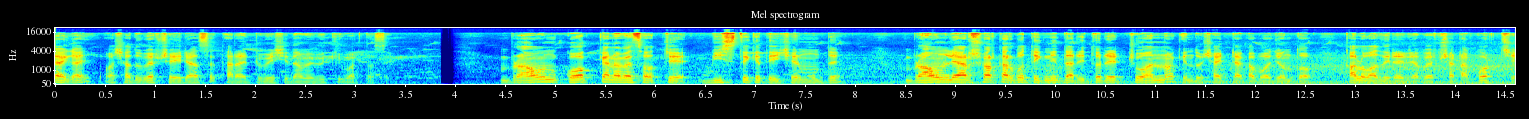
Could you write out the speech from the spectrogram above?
জায়গায় অসাধু ব্যবসায়ীরা আছে, তারা একটু বেশি দামে বিক্রি করতেছে। ব্রাউন কক কেনা বেচা হচ্ছে বিশ থেকে তেইশের মধ্যে। ব্রাউন লেয়ার সরকার কর্তৃক নির্ধারিত রেট চুয়ান্ন, কিন্তু ষাট টাকা পর্যন্ত কালোবাজারের ব্যবসাটা করছে।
